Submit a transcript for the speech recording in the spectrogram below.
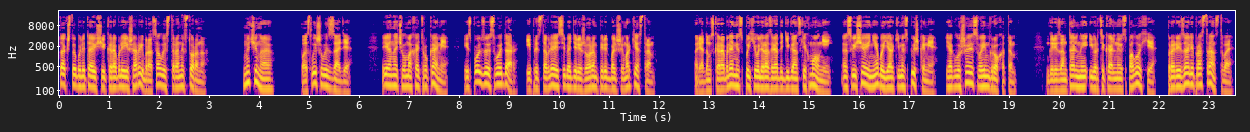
так, чтобы летающие корабли и шары бросал из стороны в сторону». «Начинаю», — послышалось сзади. Я начал махать руками, используя свой дар и представляя себя дирижером перед большим оркестром. Рядом с кораблями вспыхивали разряды гигантских молний, освещая небо яркими вспышками и оглушая своим грохотом. Горизонтальные и вертикальные всполохи прорезали пространство.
